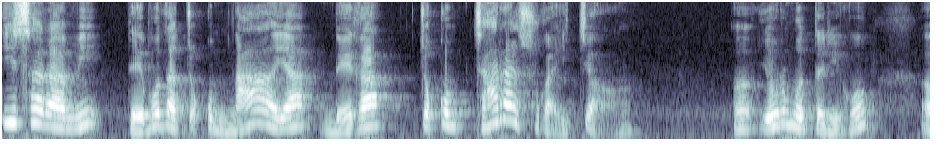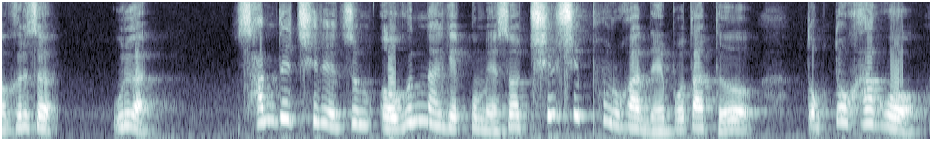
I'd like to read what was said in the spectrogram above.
이 사람이 내보다 조금 나아야 내가 조금 잘할 수가 있죠. 어, 요런 것들이고, 어, 그래서 우리가 3대 7에 좀 어긋나게끔 해서 70%가 내보다 더 똑똑하고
